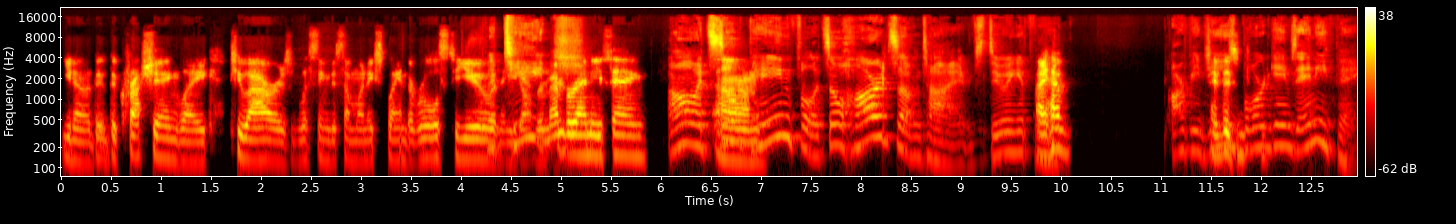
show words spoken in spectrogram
you know the, the crushing like two hours of listening to someone explain the rules to you the and then you don't remember anything. Oh it's so um, painful. It's so hard sometimes doing it i have rpgs have this, board games anything.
